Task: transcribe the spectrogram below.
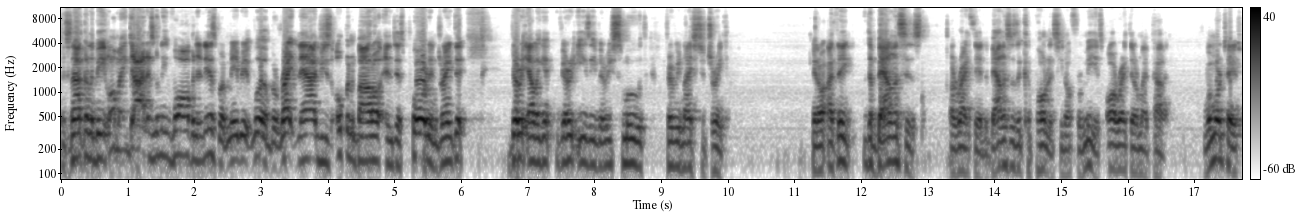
It's not going to be, oh my God, it's going to evolve into this, but maybe it will. But right now, you just open the bottle and just pour it and drink it. Very elegant, very easy, very smooth, very nice to drink. You know, I think the balances are right there. The balances and components, you know, for me, it's all right there on my palate. One more taste.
